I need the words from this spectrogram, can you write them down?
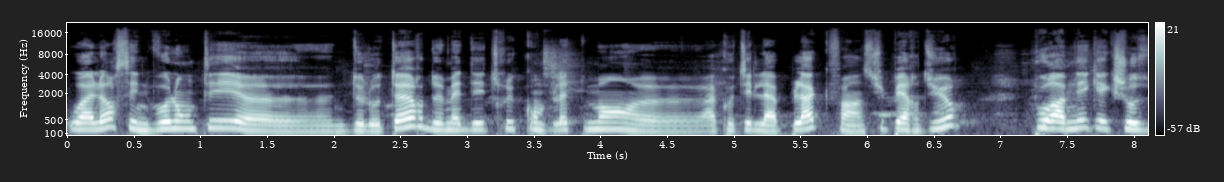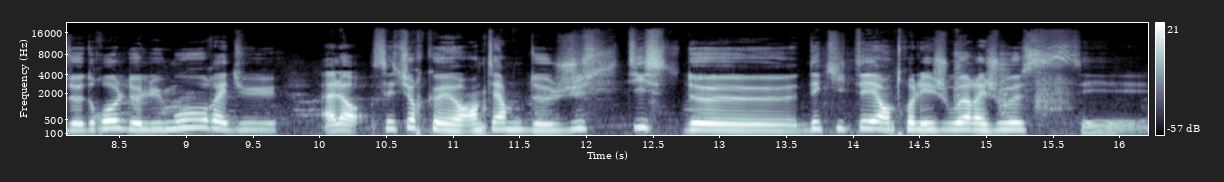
Ou alors c'est une volonté de l'auteur de mettre des trucs complètement à côté de la plaque, enfin super dur, pour amener quelque chose de drôle, de l'humour et du. Alors c'est sûr que en termes de justice, de d'équité entre les joueurs et joueuses, c'est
